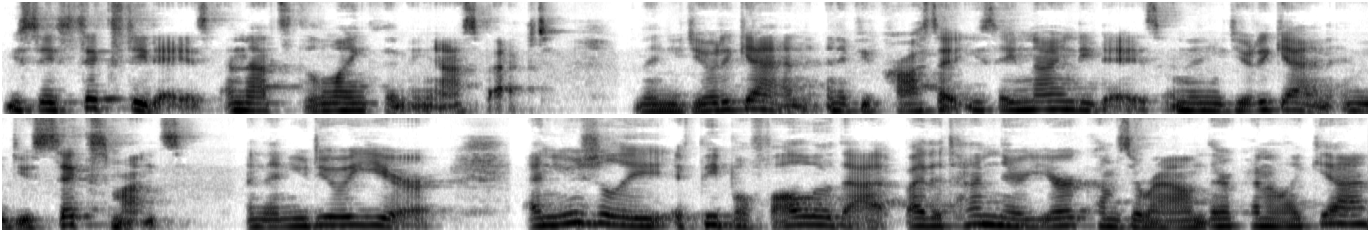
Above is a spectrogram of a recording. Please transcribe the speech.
you say 60 days, and that's the lengthening aspect. And then you do it again. And if you cross it, you say 90 days, and then you do it again, and you do six months and then you do a year. And usually, if people follow that, by the time their year comes around, they're kind of like, yeah,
